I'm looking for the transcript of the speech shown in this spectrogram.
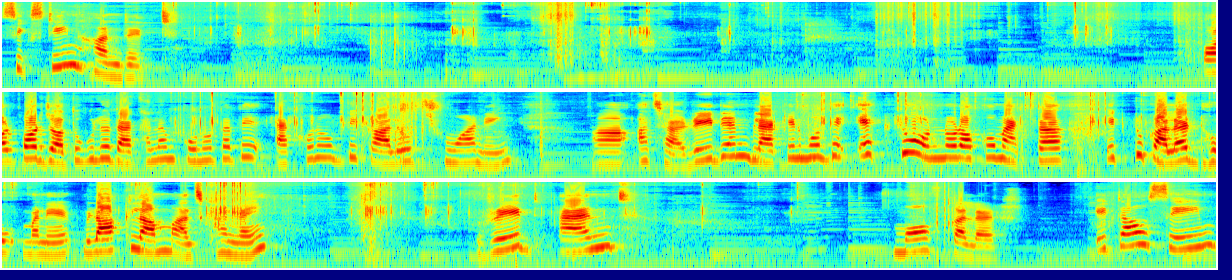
সিক্সটিন হান্ড্রেড পরপর যতগুলো দেখালাম, কোনোটাতে এখনও অবধি কালোর ছোঁয়া নেই। আচ্ছা রেড অ্যান্ড ব্ল্যাকের মধ্যে একটু অন্যরকম একটা, একটু কালার ঢো মানে রাখলাম মাঝখানে রেড অ্যান্ড মফ কালার এটাও সেম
